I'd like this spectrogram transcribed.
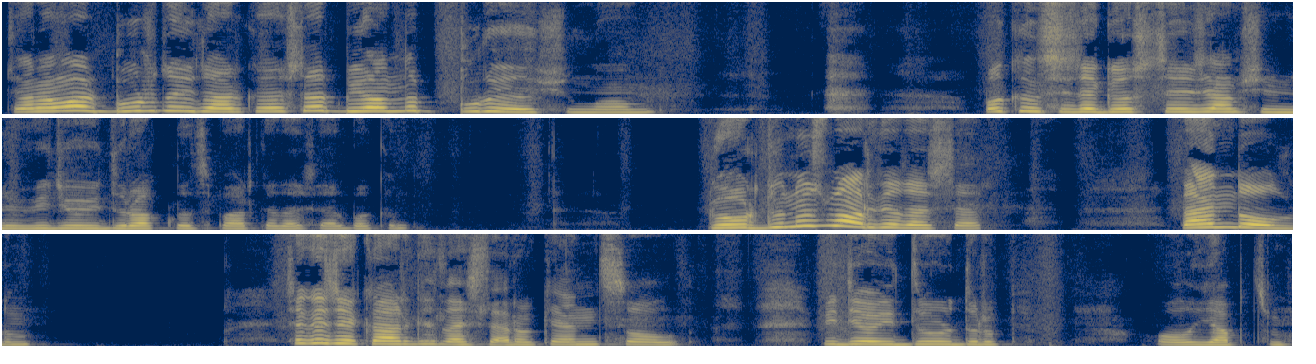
canavar buradaydı arkadaşlar. Bir anda buraya ışınlandı. Bakın size göstereceğim şimdi videoyu duraklatıp arkadaşlar bakın. Gördünüz mü arkadaşlar? Ben de oldum. Şaka arkadaşlar o kendisi oldu. Videoyu durdurup o yaptım.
